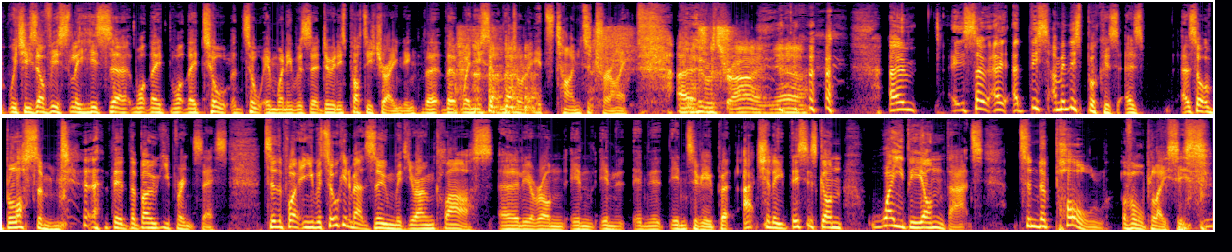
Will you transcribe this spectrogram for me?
which is obviously his uh, what they what they taught taught him when he was uh, doing his potty training. That, that when you sit on the toilet, it's time to try. Um, we're trying. Yeah. um, so uh, uh, this, I mean, this book has, has, has sort of blossomed the, the Bogey Princess to the point. And you were talking about Zoom with your own class earlier on in in, in the interview, but actually, this has gone way beyond that to Nepal of all places.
